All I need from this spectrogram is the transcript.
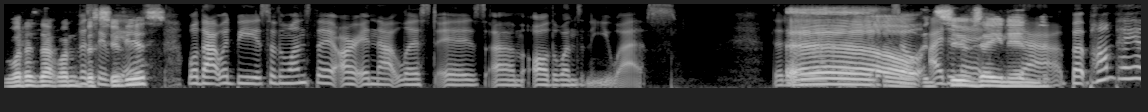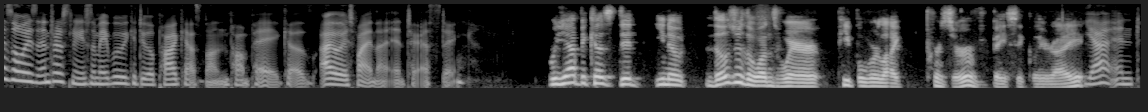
What is that one? Vesuvius? Vesuvius. Well, that would be so the ones that are in that list is um all the ones in the U.S. that. Oh, and I ain't in. Yeah, but Pompeii has always interested me, so maybe we could do a podcast on Pompeii because I always find that interesting. Well, yeah, because did you know those are the ones where people were like preserved, basically, right? Yeah, and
